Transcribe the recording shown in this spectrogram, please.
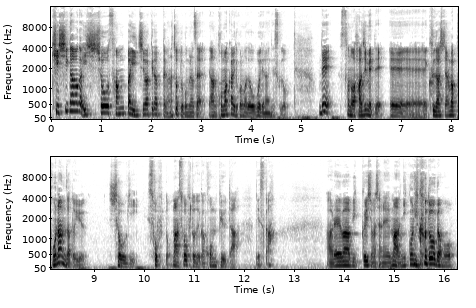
騎士側が1勝3敗1分けだったかな。ちょっとごめんなさい。あの、細かいところまで覚えてないんですけど。で、その初めて、えー、下したのがポナンザという将棋、ソフト。まあソフトというかコンピューターですか。あれはびっくりしましたね。まあニコニコ動画も、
